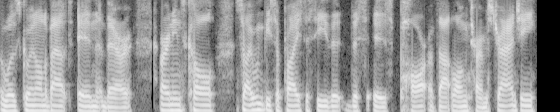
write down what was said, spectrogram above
was going on about in their earnings call. So I wouldn't be surprised to see that this is part of that long term strategy.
